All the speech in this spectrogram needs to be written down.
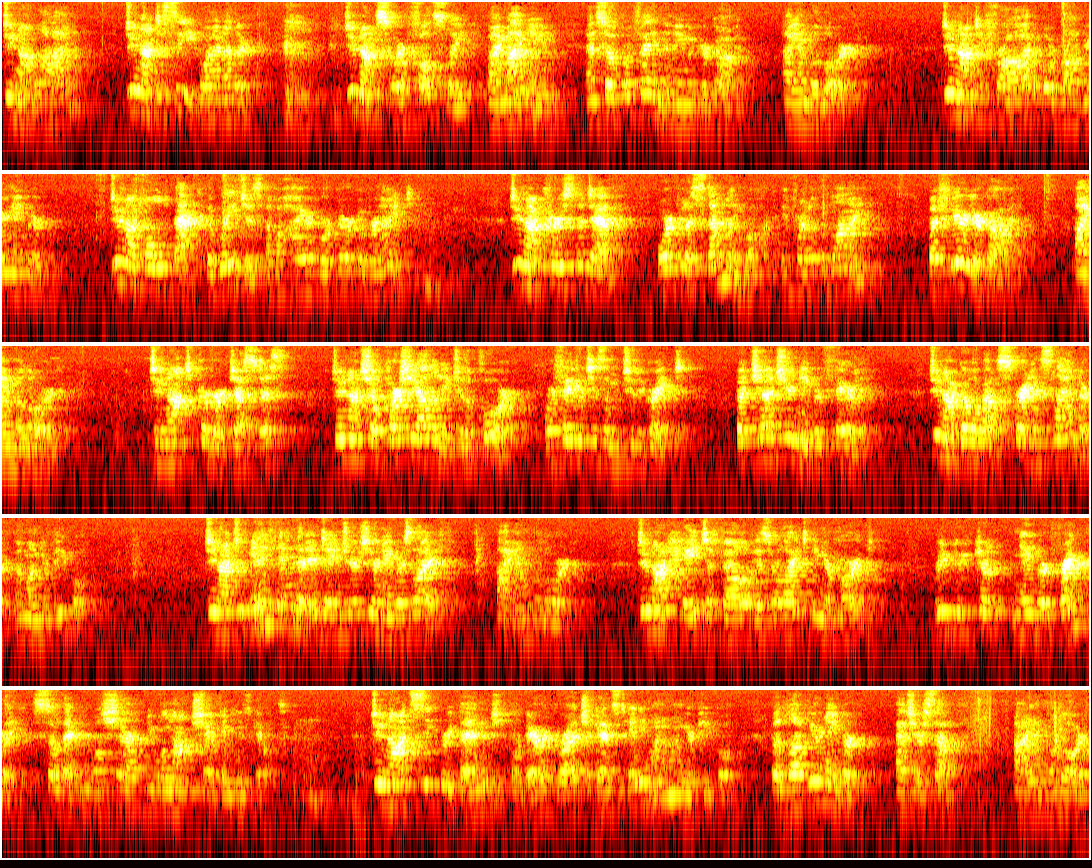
Do not lie. Do not deceive one another. Do not swear falsely by my name, and so profane the name of your God. I am the Lord. Do not defraud or rob your neighbor. Do not hold back the wages of a hired worker overnight. Do not curse the deaf or put a stumbling block in front of the blind, but fear your God. I am the Lord. Do not pervert justice. Do not show partiality to the poor or favoritism to the great, but judge your neighbor fairly. Do not go about spreading slander among your people. Do not do anything that endangers your neighbor's life. I am the Lord. Do not hate a fellow Israelite in your heart. Rebuke your neighbor frankly, so that you will share you will not share in his guilt. Do not seek revenge or bear a grudge against anyone among your people, but love your neighbor as yourself. I am the Lord.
